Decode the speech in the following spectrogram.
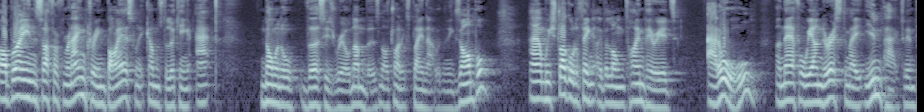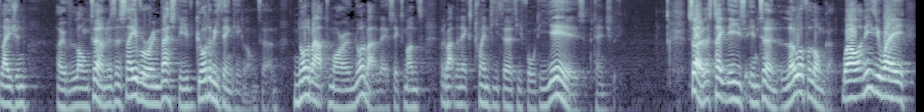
our brains suffer from an anchoring bias when it comes to looking at nominal versus real numbers, and I'll try and explain that with an example. And we struggle to think over long time periods at all, and therefore we underestimate the impact of inflation over the long term. And as a saver or investor, you've got to be thinking long term, not about tomorrow, not about the next six months, but about the next 20, 30, 40 years potentially. So let's take these in turn, lower for longer. Well, an easy way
